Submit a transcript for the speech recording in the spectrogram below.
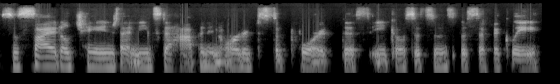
societal change that needs to happen in order to support this ecosystem specifically.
